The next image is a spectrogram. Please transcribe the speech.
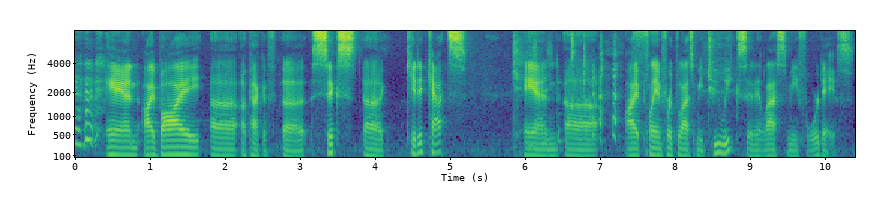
and I buy uh, a pack of uh, six uh, kitted cats, and uh, I plan for it to last me two weeks, and it lasts me four days.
